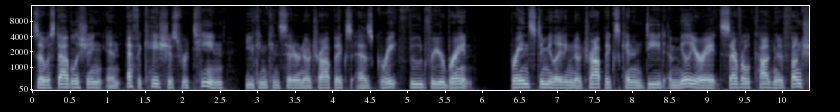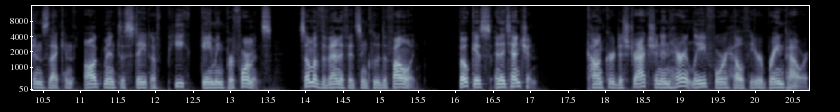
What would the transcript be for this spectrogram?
So, establishing an efficacious routine, you can consider nootropics as great food for your brain. Brain stimulating nootropics can indeed ameliorate several cognitive functions that can augment a state of peak gaming performance. Some of the benefits include the following focus and attention, conquer distraction inherently for healthier brain power.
